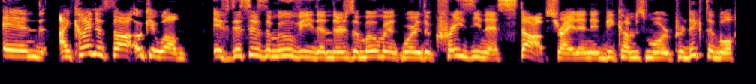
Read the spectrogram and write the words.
And I kind of thought, okay, well, if this is a movie, then there's a moment where the craziness stops, right? And it becomes more predictable.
